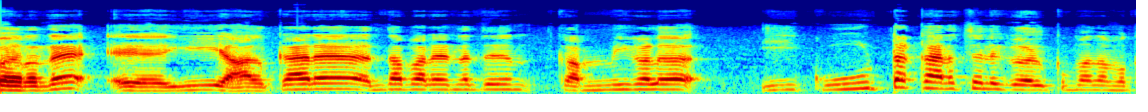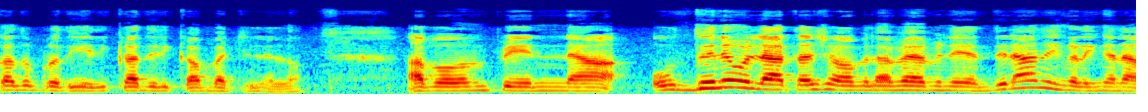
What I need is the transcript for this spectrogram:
വെറുതെ ഈ ആൾക്കാരെ എന്താ പറയണത് കമ്മികൾ ഈ കൂട്ടക്കരച്ചൽ കേൾക്കുമ്പോ നമുക്കത് പ്രതികരിക്കാതിരിക്കാൻ പറ്റില്ലല്ലോ. അപ്പം പിന്നെ ഒന്നിനുമില്ലാത്ത ശോഭന മാമിനെ എന്തിനാ നിങ്ങൾ ഇങ്ങനെ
